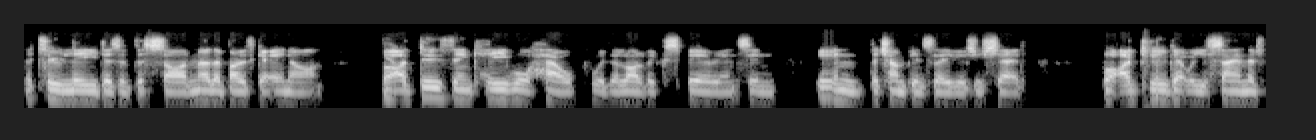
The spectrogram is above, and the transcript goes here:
the two leaders of the side. I know they're both getting on, but Yep. I do think he will help with a lot of experience in in the Champions League, as you said. But I do get what you're saying. They've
